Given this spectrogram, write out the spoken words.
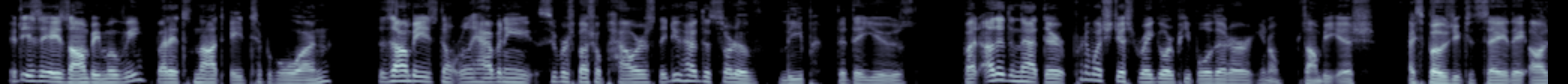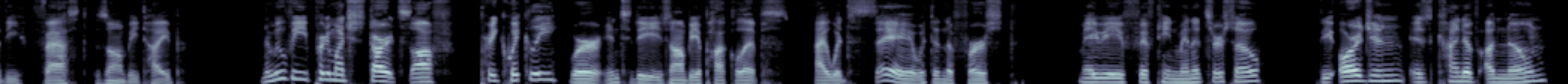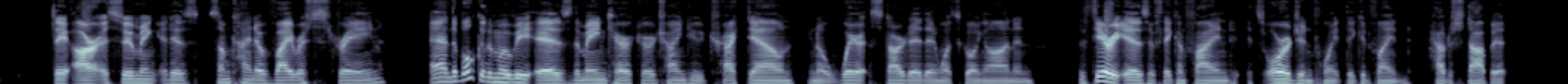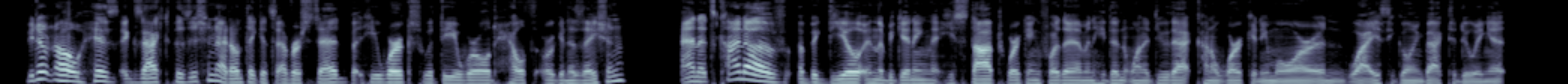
It is a zombie movie, but it's not a typical one. The zombies don't really have any super special powers. They do have this sort of leap that they use. But other than that, they're pretty much just regular people that are, you know, zombie ish. I suppose you could say they are the fast zombie type. The movie pretty much starts off pretty quickly. We're into the zombie apocalypse, I would say, within the first maybe 15 minutes or so. The origin is kind of unknown. They are assuming it is some kind of virus strain. And the bulk of the movie is the main character trying to track down, you know, where it started and what's going on. And the theory is if they can find its origin point, they could find how to stop it. We don't know his exact position. I don't think it's ever said, but he works with the World Health Organization. And it's kind of a big deal in the beginning that he stopped working for them and he didn't want to do that kind of work anymore. And why is he going back to doing it?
